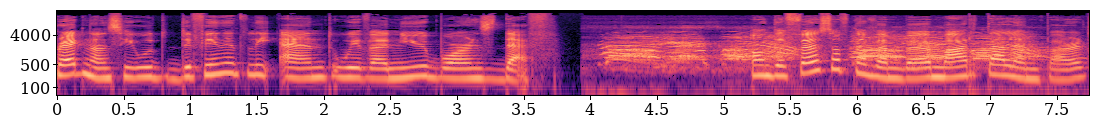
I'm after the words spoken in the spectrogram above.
pregnancy would definitely end with a newborn's death. On the 1st of November, Marta Lempart,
